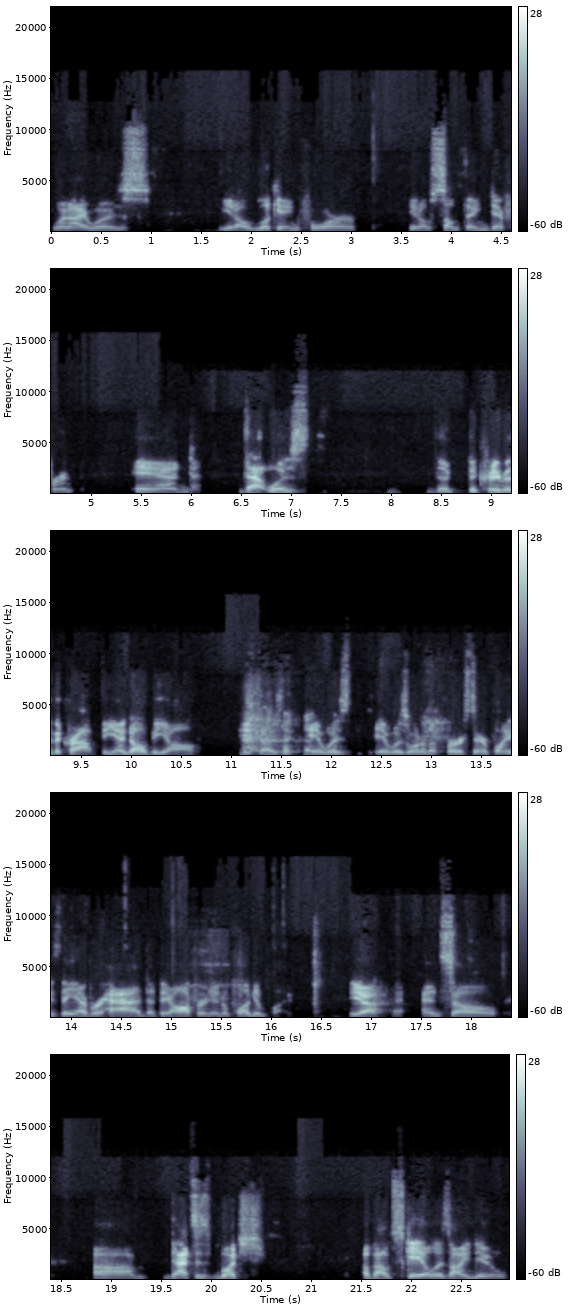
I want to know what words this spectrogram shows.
when I was you know looking for you know something different and that was the the cream of the crop the end all be all because it, it was it was one of the first airplanes they ever had that they offered in a plug and play yeah. and so um, that's as much about scale as I knew,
